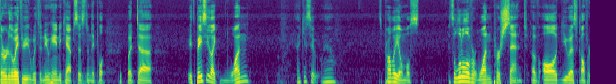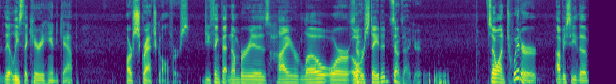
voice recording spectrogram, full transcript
third of the way through with the new handicap system. They pulled, but uh, it's basically like one. I guess it well, it's probably almost. It's a little over one percent of all U.S. golfers, at least that carry a handicap, are scratch golfers. Do you think that number is high or low or Sounds- overstated? Sounds accurate. So on Twitter, obviously the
